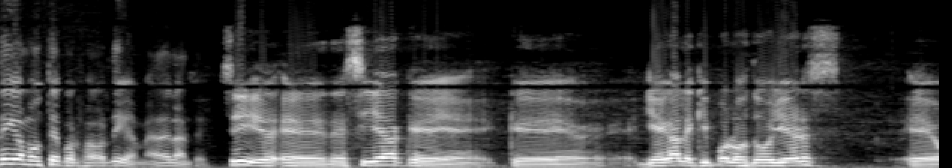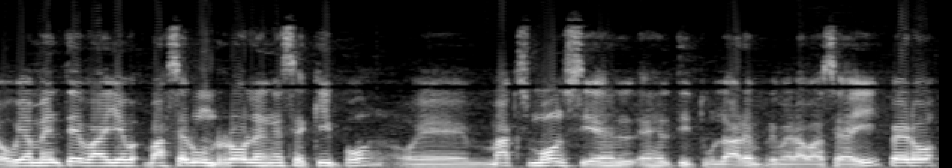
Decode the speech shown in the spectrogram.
dígame usted, por favor, dígame, adelante. Sí, eh, decía que, que, llega al equipo los Dodgers, eh, obviamente va a, va a ser un rol en ese equipo. Eh, Max Monsi es el, es el titular en primera base ahí, pero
